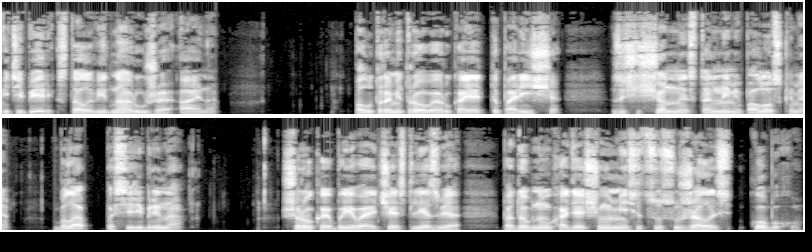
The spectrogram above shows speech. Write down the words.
и теперь стало видно оружие Айна. Полутораметровая рукоять топорища, защищенная стальными полосками, была посеребрена. Широкая боевая часть лезвия, подобно уходящему месяцу, сужалась к обуху.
